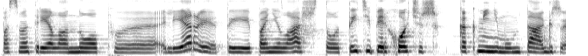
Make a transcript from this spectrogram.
посмотрела ноп э, Леры, ты поняла, что ты теперь хочешь как минимум так же.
